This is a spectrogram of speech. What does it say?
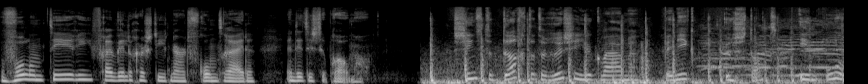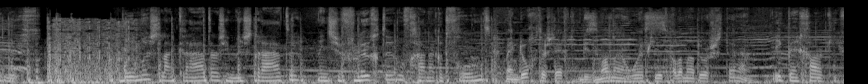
volonteri, vrijwilligers die het naar het front rijden. En dit is de promo. Sinds de dag dat de Russen hier kwamen, ben ik een stad in oorlog. Bommen slaan kraters in mijn straten. Mensen vluchten of gaan naar het front. Mijn dochter zegt, mama, hoe heb je het allemaal doorstaan? Ik ben Kharkiv,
